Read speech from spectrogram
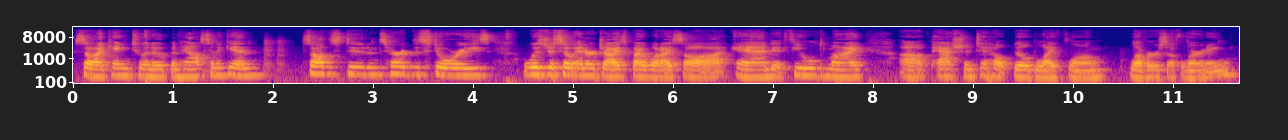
So I came to an open house, and again saw the students, heard the stories, was just so energized by what I saw, and it fueled my uh, passion to help build lifelong lovers of learning.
